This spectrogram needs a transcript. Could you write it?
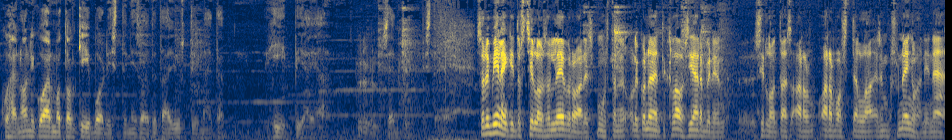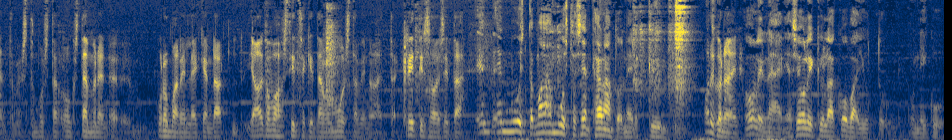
kun hän on niinku armoton keyboardisti, niin soitetaan justiin näitä hiippiä ja sen tyyppistä. Joo. Se oli mielenkiintoista silloin, se oli Levroadissa. Muistan, oliko näin, että Klaus Järvinen silloin taas arvostella esimerkiksi sun englannin ääntämistä. Muista, onko tämmöinen urbanin legenda, ja aika vahvasti itsekin tämän muistavina, että kritisoi sitä. En, en muista, mä en muista sen, että hän antoi meille kymppi. Oliko näin? Oli näin, ja se oli kyllä kova juttu, kun, niinku,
